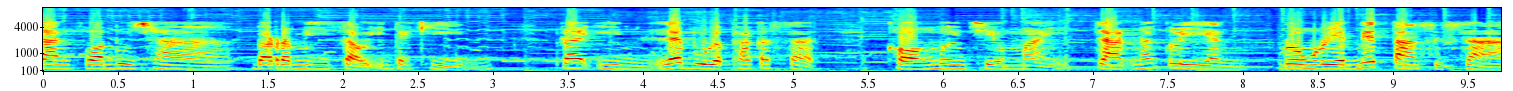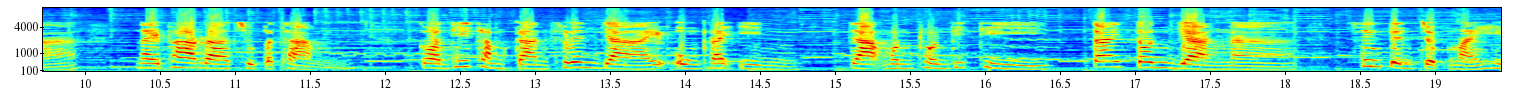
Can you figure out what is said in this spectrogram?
การฟ้อนบูชา บารมีเสาอินทขีน พระอินทร์และบุรพกษัตริย์ ของเมืองเชียงใหม่ จากนักเรียน โรงเรียนเมตตาศึกษา ในพระราชูปถัมก่อนที่ทำการเคลื่อนย้ายองค์พระอินทร์จากมณฑลพิธี ใต้ต้นยางนา ซึ่งเป็นจดหมายเห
